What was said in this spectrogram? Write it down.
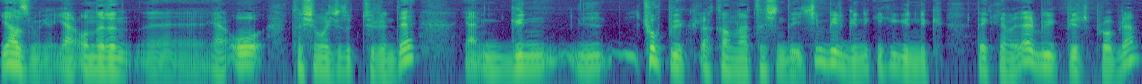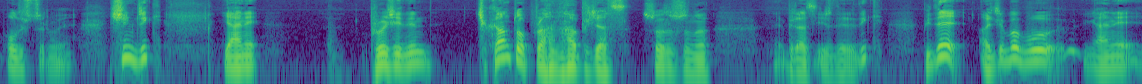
yazmıyor. Yani onların e, yani o taşımacılık türünde yani gün çok büyük rakamlar taşındığı için bir günlük iki günlük beklemeler büyük bir problem oluşturmuyor. Şimdilik yani projenin çıkan toprağı ne yapacağız sorusunu biraz irdeledik. Bir de acaba bu yani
